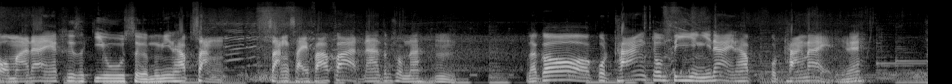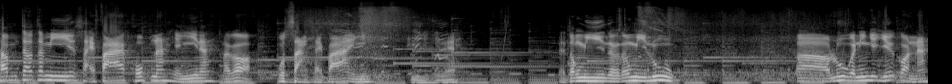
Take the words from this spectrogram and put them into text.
ต่อมาได้นะคือสกิลเสริมตรงนี้นะครับ สั่งสั่งสายฟ้าฟาดนะท่านผู้ชมนะอืมแล้วก็กดค้างโจมตีอย่างนี้ได้นะครับ กดค้างได้เห็นไหมถ้าถ้าถ้ามีสายฟ้าครบนะ อย่างนี้นะ แล้วก็กดสั่งสายฟ้าอย่างนี้นี่เห็นไหมแต่ต้องมีแต่ต้องมีลูกเอ่อลูกอันนี้เยอะๆก่อนนะ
